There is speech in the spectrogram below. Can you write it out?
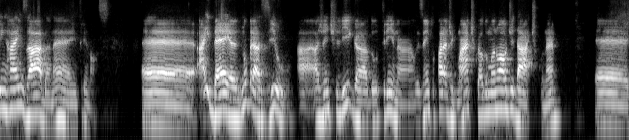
enraizada né, entre nós. É, a ideia, no Brasil, a, a gente liga a doutrina, o exemplo paradigmático é o do manual didático, né? É,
